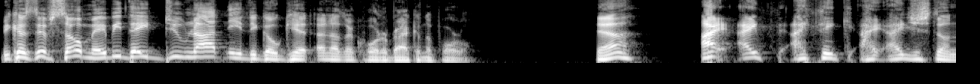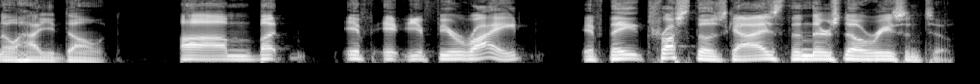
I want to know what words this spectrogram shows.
Because if so, maybe they do not need to go get another quarterback in the portal. Yeah, I I I think I, I just don't know how you don't. Um, but if, if if you're right, if they trust those guys, then there's no reason to.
